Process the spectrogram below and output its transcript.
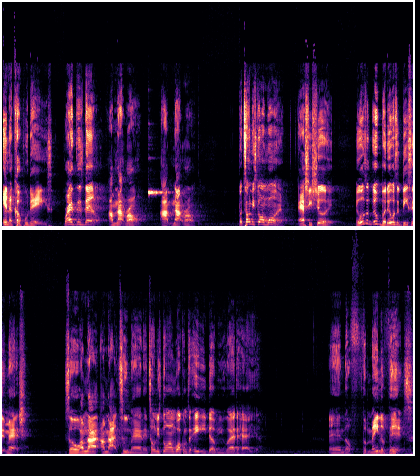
in a couple days. Write this down. I'm not wrong. I'm not wrong. But Toni Storm won, as she should. It was a good, but it was a decent match. So I'm not I'm not too mad. And Toni Storm, welcome to AEW. Glad to have you. And the the main event,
